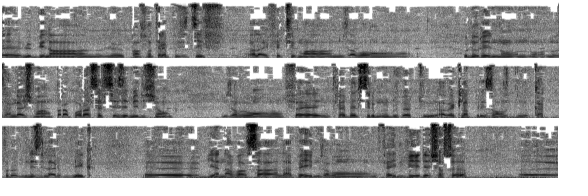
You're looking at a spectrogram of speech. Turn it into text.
le bilan, nous le pensons très positif. Voilà, effectivement, nous avons honoré nos, engagements par rapport à cette 16e édition. Nous avons fait une très belle cérémonie d'ouverture avec la présence de quatre ministres de la République. Euh, bien avant ça, la veille, nous avons fait une veillée des chasseurs euh,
